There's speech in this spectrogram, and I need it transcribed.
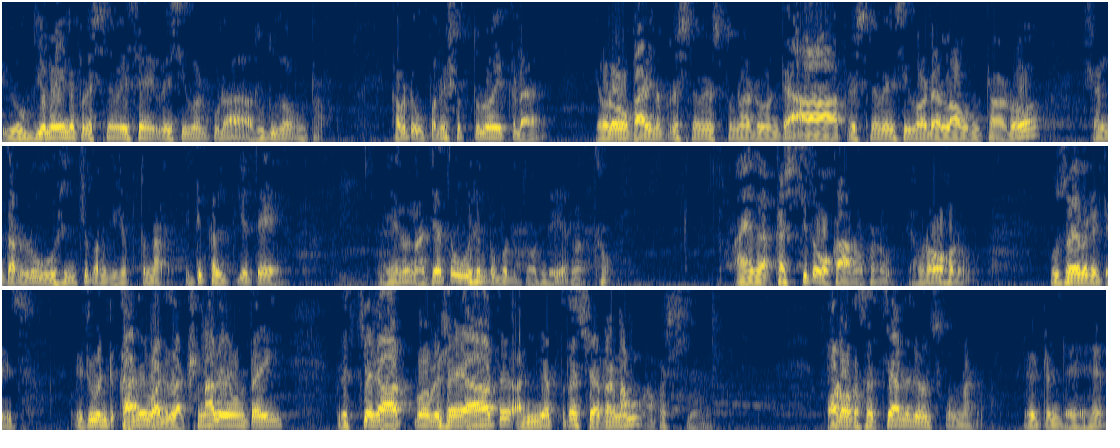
యోగ్యమైన ప్రశ్న వేసే వేసేవాడు కూడా అరుదుగా ఉంటారు కాబట్టి ఉపనిషత్తులో ఇక్కడ ఎవరో ఒక ఆయన ప్రశ్న వేస్తున్నాడు అంటే ఆ ప్రశ్న వేసేవాడు ఎలా ఉంటాడో శంకరులు ఊహించి మనకి చెప్తున్నారు. ఇది కల్ప్యతే. నేను నా చేత ఊహింపబడుతోంది అని అర్థం. ఆయన కష్టిత ఒకనొకడు ఎవడో ఒకడు. హూసోఎవర్ ఇట్ ఈస్ ఎటువంటి కానీ వాటి లక్షణాలు ఏముంటాయి? ప్రత్యేగాత్మ విషయాత్ అన్యత్ర శరణం అపశ్యం. వాడు ఒక సత్యాన్ని తెలుసుకున్నాడు. ఏమిటంటే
